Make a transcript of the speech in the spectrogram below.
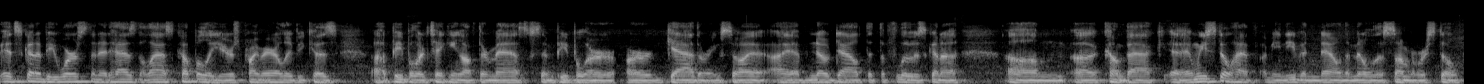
it's going to be worse than it has the last couple of years, primarily because uh, people are taking off their masks and people are are gathering. So I, I have no doubt that the flu is going to um, uh, come back. And we still have, I mean, even now in the middle of the summer, we're still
